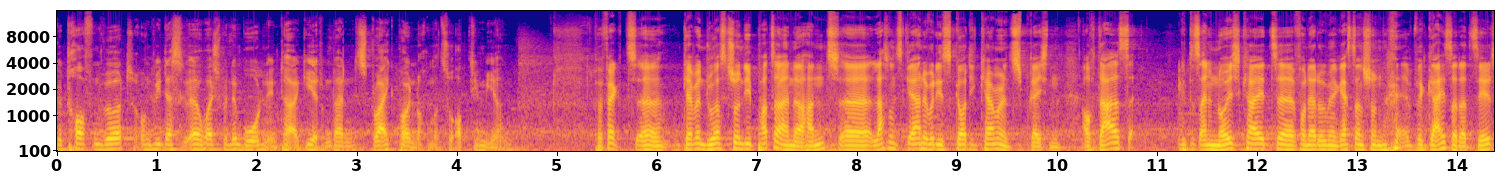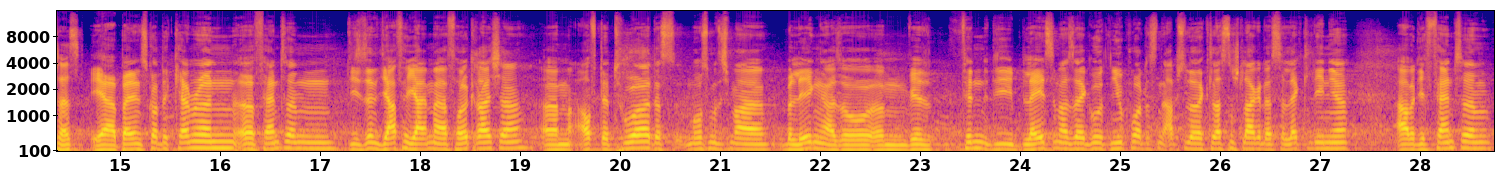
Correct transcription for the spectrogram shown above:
getroffen wird und wie das äh, Wedge mit dem Boden interagiert, um deinen Strike Point nochmal zu optimieren. Perfekt. Äh, Kevin, du hast schon die Putter in der Hand. Äh, lass uns gerne über die Scotty Camerons sprechen. Auch da ist Gibt es eine Neuigkeit, äh, von der du mir gestern schon begeistert erzählt hast? Ja, bei den Scotty Cameron äh, Phantom, die sind Jahr für Jahr immer erfolgreicher. Ähm, auf der Tour, das muss man sich mal überlegen. Also ähm, wir finden die Blades immer sehr gut. Newport ist ein absoluter Klassenschlager der Select-Linie. Aber die Phantom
